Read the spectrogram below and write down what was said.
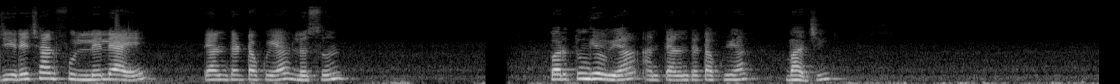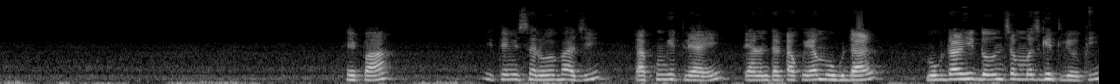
जिरे छान फुललेले आहे. त्यानंतर टाकूया लसूण. परतून घेऊया आणि त्यानंतर टाकूया भाजी. हे पहा इथे मी सर्व भाजी टाकून घेतली आहे. त्यानंतर टाकूया मूग डाळ. मूग डाळ ही दोन चम्मच घेतली होती.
